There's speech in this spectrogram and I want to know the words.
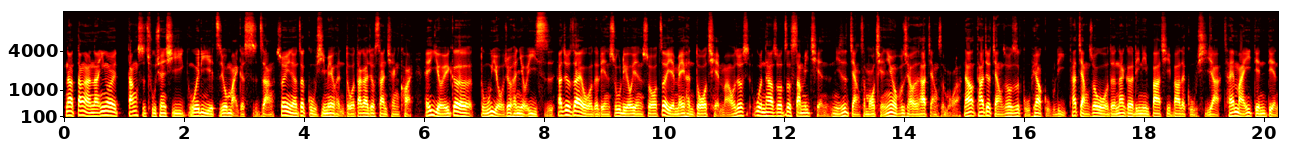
那当然了，因为当时除权息威力也只有买个十张，所以呢，这股息没有很多，大概就三千块。诶，有一个独友就很有意思，他就在我的脸书留言说，这也没很多钱嘛。我就问他说，这上面钱你是讲什么钱？因为我不晓得他讲什么了。然后他就讲说是股票股利，他讲说我的那个零零八七八的股息啊，才买一点点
